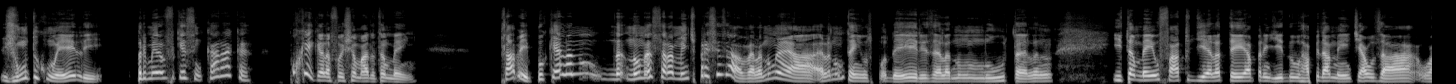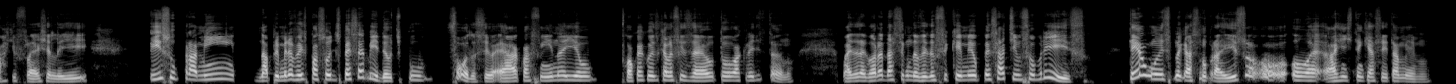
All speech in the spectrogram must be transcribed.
Junto com ele, primeiro eu fiquei assim, caraca, por que, que ela foi chamada também? Sabe? Porque ela não, não necessariamente precisava. Ela não é a, ela não tem os poderes, ela não luta, ela não... e também o fato de ela ter aprendido rapidamente a usar o arco e flecha ali. Isso para mim, na primeira vez passou despercebido. Eu tipo, foda-se, é Aquafina e eu qualquer coisa que ela fizer eu tô acreditando. Mas agora da segunda vez eu fiquei meio pensativo sobre isso. Tem alguma explicação para isso ou, ou, é, a gente tem que aceitar mesmo?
